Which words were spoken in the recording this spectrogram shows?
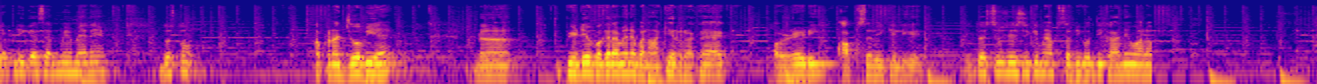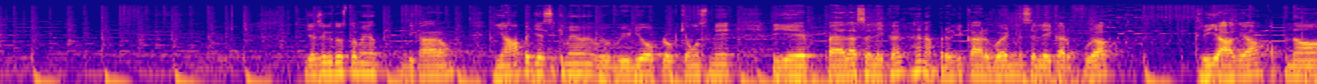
एप्लीकेशन में मैंने दोस्तों अपना जो भी है पीडीएफ वगैरह मैंने बना के रखा है ऑलरेडी आप सभी के लिए। तो दोस्तों जैसे कि मैं आप सभी को दिखाने वाला हूँ। जैसे कि दोस्तों मैं दिखा रहा हूँ, यहाँ पे जैसे कि मैं वीडियो अपलोड किया हूँ, उसमें ये पहला से लेकर, है ना कार वन से लेकर पूरा थ्री आ गया, अपना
